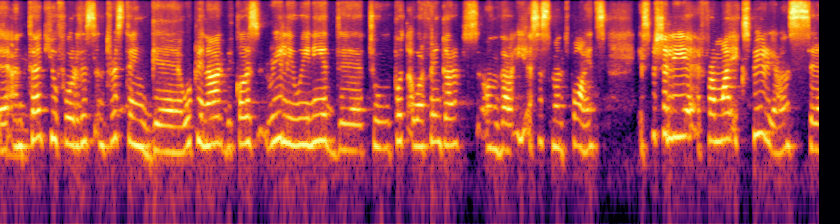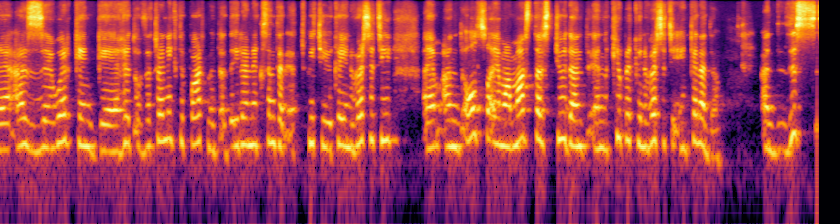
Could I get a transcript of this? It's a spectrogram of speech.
Uh, and thank you for this interesting uh, webinar because really we need uh, to put our fingers on the e-assessment points, especially from my experience uh, as uh, working uh, head of the training department at the e-learning center at PTUK University. I am, and also I am a master student in Quebec University in Canada. And this,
